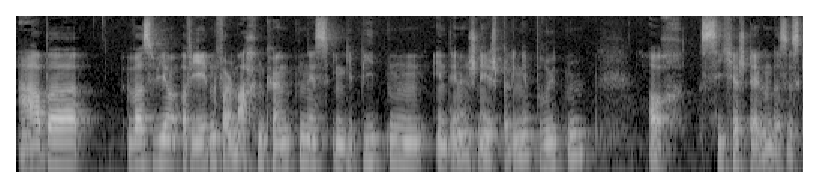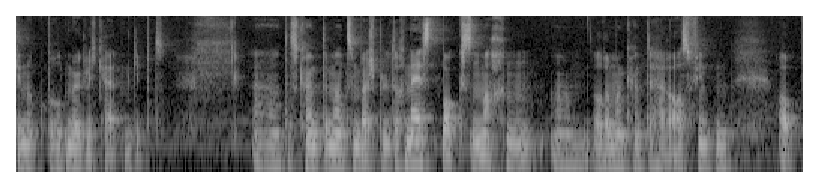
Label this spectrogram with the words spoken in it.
Aber was wir auf jeden Fall machen könnten, ist in Gebieten, in denen Schneespellinge brüten, auch sicherstellen, dass es genug Brutmöglichkeiten gibt. Äh, das könnte man zum Beispiel durch Nestboxen machen ähm, oder man könnte herausfinden, ob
